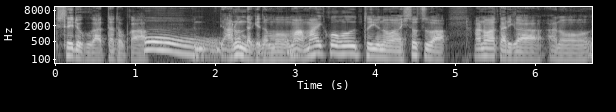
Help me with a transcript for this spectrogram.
勢力があったとかあるんだけども、まあ、舞妓というのは一つはあの辺りがあの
